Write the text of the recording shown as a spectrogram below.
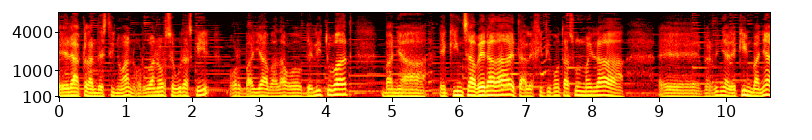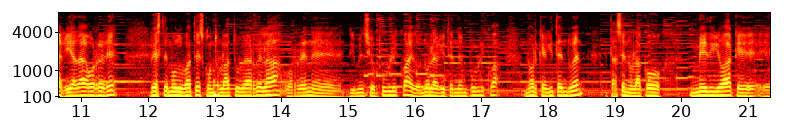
Era klandestinoan, orduan hor segurazki, hor baia badago delitu bat, baina ekintza bera da, eta legitimotasun maila e, berdinarekin, baina egia da hor ere, beste modu batez kontrolatu behar dela horren e, dimensio publikoa edo nola egiten den publikoa, nork egiten duen, eta zen nolako medioak e, e,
